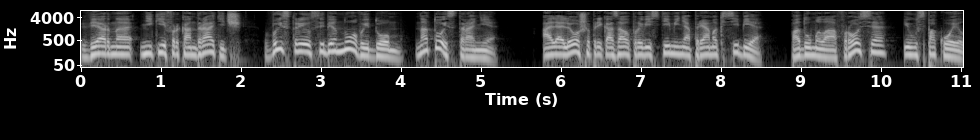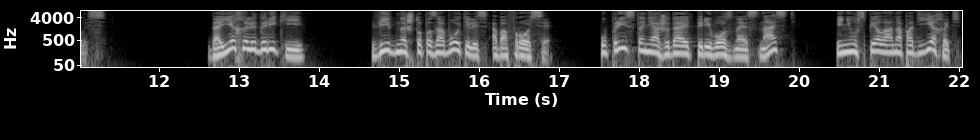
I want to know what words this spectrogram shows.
Верно, Никифор Кондратич выстроил себе новый дом на той стороне, а Леша приказал провести меня прямо к себе, подумала Афрося и успокоилась. Доехали до реки. Видно, что позаботились об Афросе. У пристани ожидает перевозная снасть, и не успела она подъехать,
